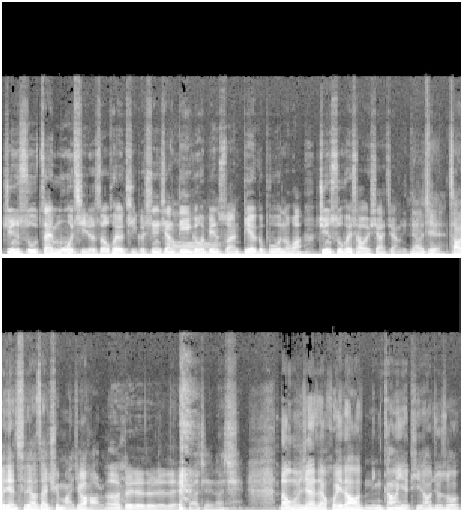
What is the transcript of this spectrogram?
菌素在末期的时候会有几个现象：第一个会变酸，第二个部分的话，菌素会稍微下降一点。了解，早一点吃掉再去买就好了。呃，对对对对对，了解了解。那我们现在再回到您刚刚也提到，就是说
